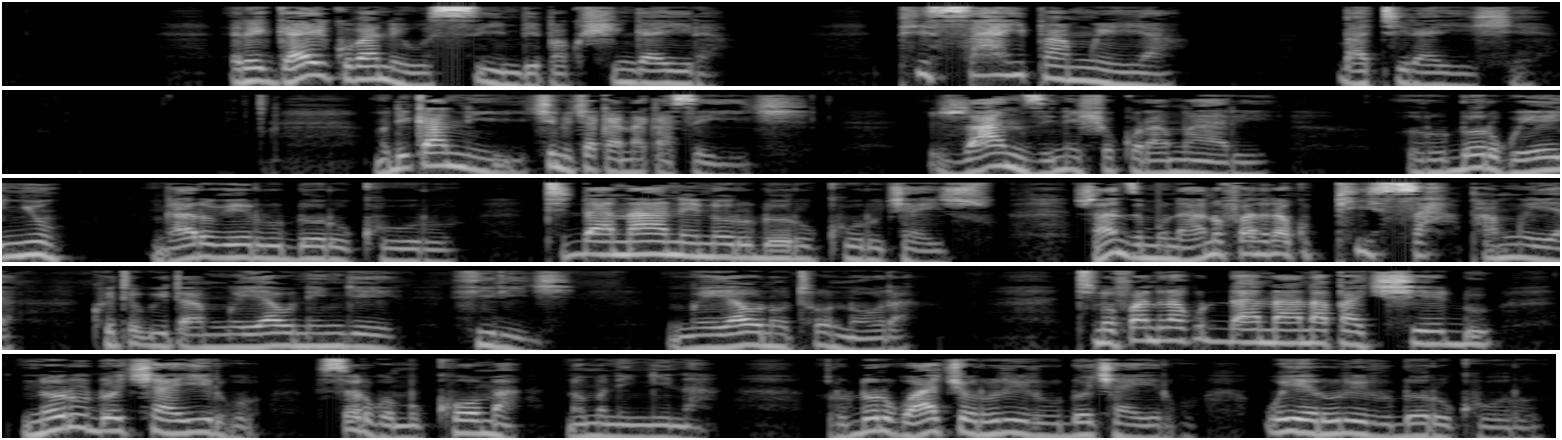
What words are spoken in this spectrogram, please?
regai kuva neusimbe pakushingaira. Pisai pamweya. Batira ishe. Mudikani chinhu chakanaka seichi. Zvanzi neshoko ramwari rudo rwenyu ngaruve rudo rukuru. Tidanane norudo rukuru chaizvo. Zvanzi munhu anofanira kupisa pamweya kwete kuita mweya unenge firiji mweya unotonhora. Tinofanira kudanana pachedu norudo chairwo serwomukoma nomunin'ina rudo rwacho ruri rudo chairwo uye ruri rudo rukuru.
